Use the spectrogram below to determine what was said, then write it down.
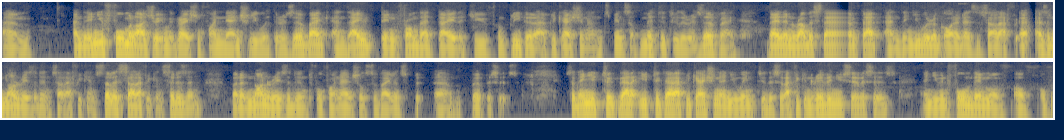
Um, and then you formalize your immigration financially with the Reserve Bank. And they then, from that day that you've completed an application and it's been submitted to the Reserve Bank, they then rubber stamp that, and then you were regarded as a South Af- as a non-resident South African, still a South African citizen, but a non-resident for financial surveillance um, purposes. So then you took that you took that application and you went to the South African Revenue Services and you informed them of, of, of,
